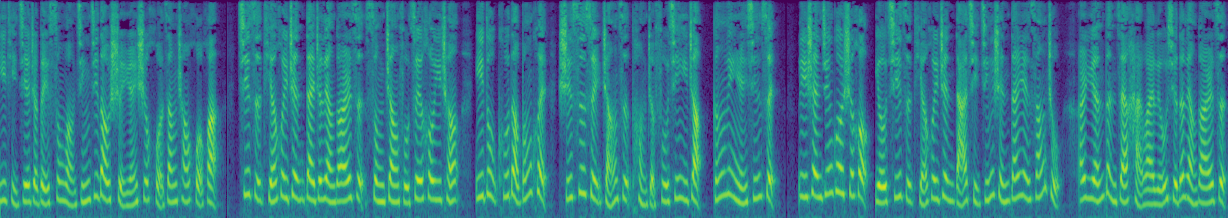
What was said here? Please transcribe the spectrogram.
遗体接着被送往京畿道水源市火葬场火化。妻子田惠镇带着两个儿子送丈夫最后一程，一度哭到崩溃。十四岁长子捧着父亲遗照，更令人心碎。李善均过世后，由妻子田惠镇打起精神担任丧主，而原本在海外留学的两个儿子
